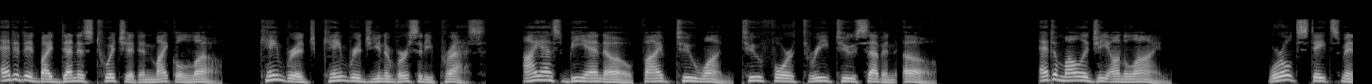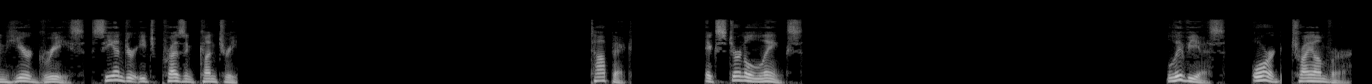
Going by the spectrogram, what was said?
Edited by Dennis Twitchett and Michael Loewe. Cambridge, Cambridge University Press. ISBN 0-521-24327-0. Etymology online World statesmen here Greece, see under each present country External links Livius. Org. Triumvir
